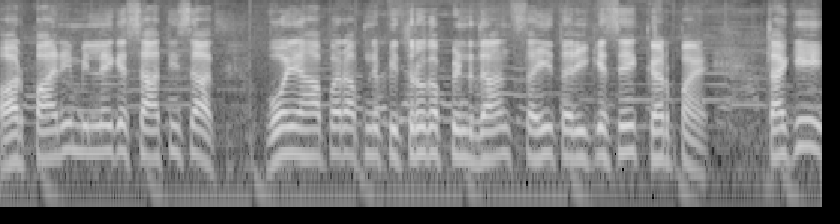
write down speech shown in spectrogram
और पानी मिलने के साथ ही साथ वो यहाँ पर अपने पितरों का पिंडदान सही तरीके से कर पाएँ। ताकि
